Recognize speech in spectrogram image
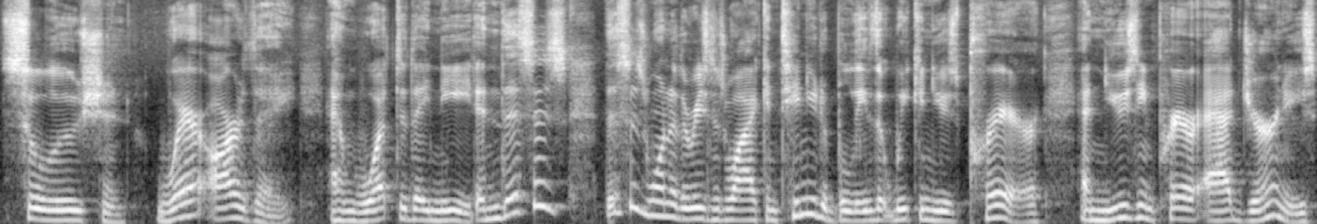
solution, where are they and what do they need? And this is this is one of the reasons why i continue to believe that we can use prayer and using prayer ad journeys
